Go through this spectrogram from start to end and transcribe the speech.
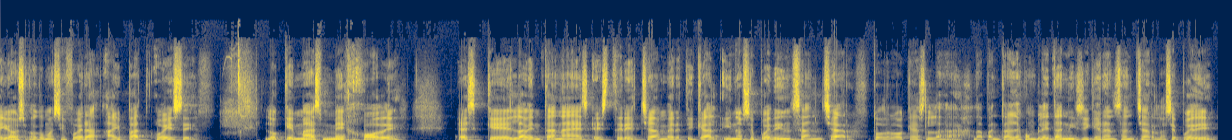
iOS o como si fuera iPad OS. Lo que más me jode es que la ventana es estrecha, vertical y no se puede ensanchar todo lo que es la, la pantalla completa, ni siquiera ensancharlo. Se puede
